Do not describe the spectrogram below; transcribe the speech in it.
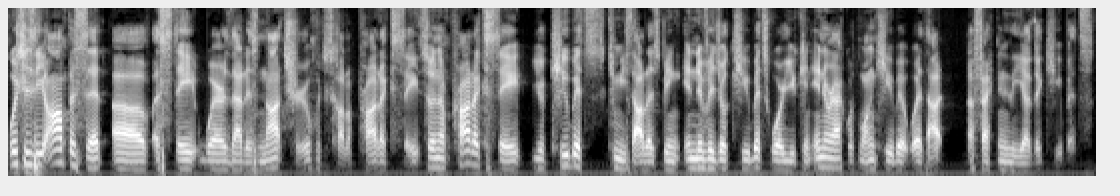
which is the opposite of a state where that is not true, which is called a product state. So in a product state, your qubits can be thought as being individual qubits where you can interact with one qubit without affecting the other qubits.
